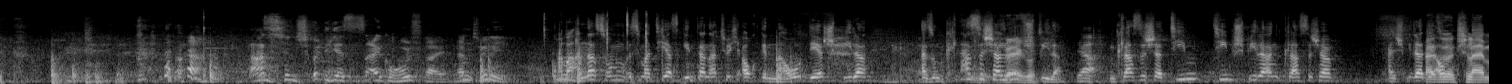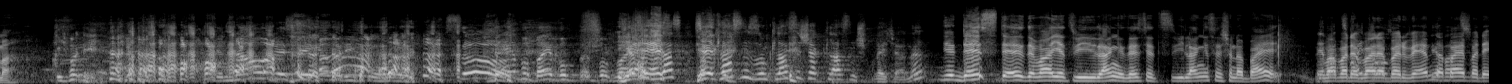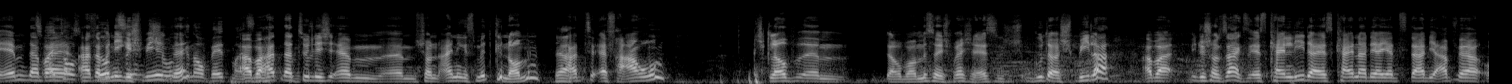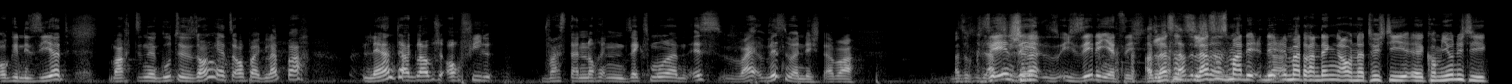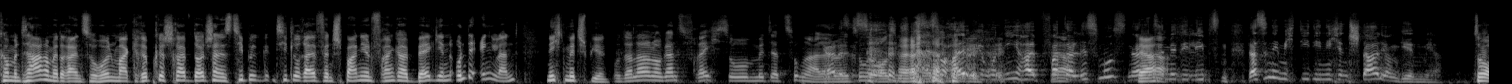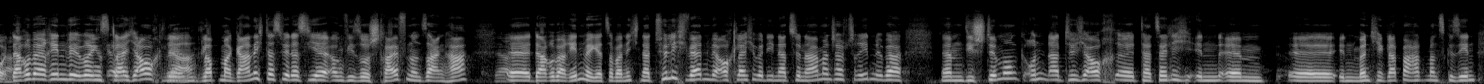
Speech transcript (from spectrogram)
Was? Entschuldige, es ist alkoholfrei. Natürlich. Aber andersrum ist Matthias Ginter natürlich auch genau der Spieler, also ein klassischer Sehr. Löwspieler. Ja. Ein klassischer Team, Teamspieler, ein klassischer ein Spieler, der Also auch ein Schleimer. Ich wollte. genau deswegen haben wir dich geholt. So. Naja, wobei, wo, wobei ja, so, ein der Klass, ist- so, ein der- Klassen, so ein klassischer Klassensprecher, ne? Der, ist, der, der war jetzt wie lange? Der ist jetzt wie lange ist er schon dabei? Der war, bei, der, bei, der, 2000 bei der WM der dabei, bei der EM dabei, hat aber nie 2014 gespielt, ne? genau Weltmeister. aber hat natürlich ähm, ähm, schon einiges mitgenommen, Ja. hat Erfahrung. Ich glaube, ähm, darüber müssen wir nicht sprechen. Er ist ein guter Spieler, aber wie du schon sagst, er ist kein Leader, er ist keiner, der jetzt da die Abwehr organisiert, macht eine gute Saison jetzt auch bei Gladbach, lernt da, glaube ich, auch viel. Was dann noch in sechs Monaten ist, wissen wir nicht, aber Also sehen, sehen, ich sehe den jetzt nicht. lass, uns, lass uns mal die, die, immer dran denken, auch natürlich die äh, Community-Kommentare mit reinzuholen. Marc Ripke schreibt, Deutschland ist titel, titelreif, wenn Spanien, Frankreich, Belgien und England nicht mitspielen. Und dann hat er noch ganz frech so mit der Zunge, hat Ja, die ist Zunge so, das ist so halb Ironie, halb Fatalismus. Ne? Ja. Das sind mir die Liebsten. Das sind nämlich die, die nicht ins Stadion gehen mehr. So, darüber reden wir übrigens gleich auch. Ja. Glaubt mal gar nicht, dass wir das hier irgendwie so streifen und sagen, ha, äh, darüber reden wir jetzt aber nicht. Natürlich werden wir auch gleich über die Nationalmannschaft reden, über ähm, die Stimmung und natürlich auch äh, tatsächlich in, ähm, äh, in Mönchengladbach hat man es gesehen,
